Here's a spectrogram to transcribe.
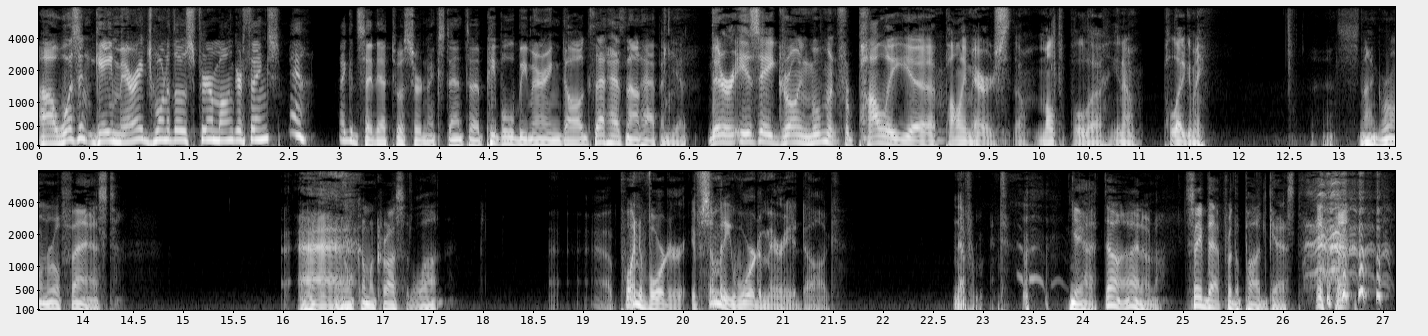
Uh, wasn't gay marriage one of those fearmonger things? Yeah, I could say that to a certain extent. Uh, people will be marrying dogs. That has not happened yet. There is a growing movement for poly uh, poly marriage, though multiple, uh, you know, polygamy. It's not growing real fast. I Ah. don't come across it a lot. Uh, point of order: if somebody were to marry a dog, never mind. Yeah, don't, I don't know. Save that for the podcast.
